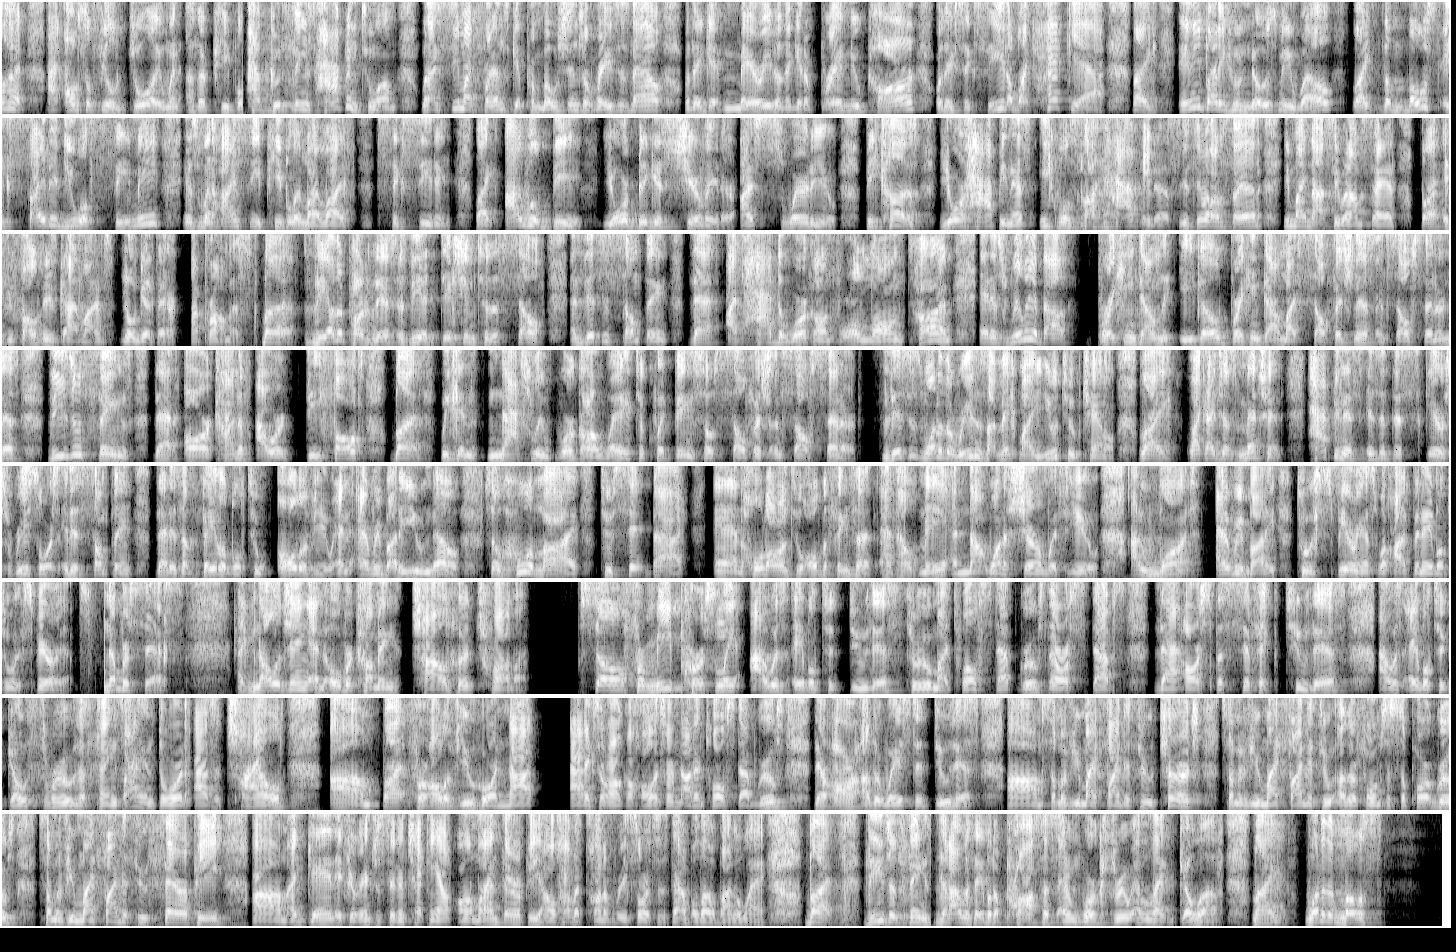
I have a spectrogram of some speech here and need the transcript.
but I also feel joy when other people have good things happen to them. When I see my friends get promotions or raises now, or they get married, or they get a brand new car, or they succeed, I'm like, heck yeah. Like, anybody who knows me well, like, the most excited you will see me is when I see people in my life succeeding. Like, I will be your biggest cheerleader, I swear to you, because your happiness equals my happiness. You see what I'm saying? You might not see what I'm saying, but if you follow these guidelines, you'll get there, I promise. But the other part of this is the addiction to the self, and this is something that I've had to work on for a long time, and it's really about breaking down the ego, breaking down my selfishness and self-centeredness, these are things that are kind of our default, but we can naturally work our way to quit being so selfish and self-centered. This is one of the reasons I make my YouTube channel. Like, like I just mentioned, happiness isn't this scarce resource. It is something that is available to all of you and everybody you know. So who am I to sit back and hold on to all the things that have helped me and not wanna share them with you? I want everybody to experience what I've been able to experience. Number six, acknowledging and overcoming childhood trauma. So for me personally, I was able to do this through my 12 step groups. There are steps that are specific to this. I was able to go through the things I endured as a child. Um, but for all of you who are not addicts or alcoholics or not in 12-step groups, there are other ways to do this. Um, some of you might find it through church, some of you might find it through other forms of support groups, some of you might find it through therapy. Um, again, if you're interested in checking out online therapy, I'll have a ton of resources down below, by the way. But these are things that I was able to process and work through and let go of. Like, one of the most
